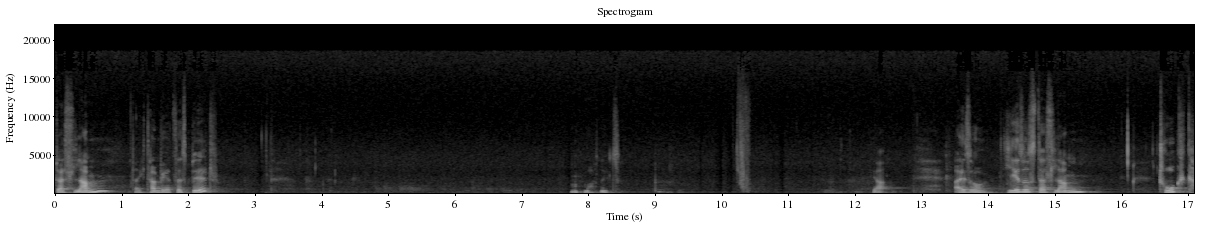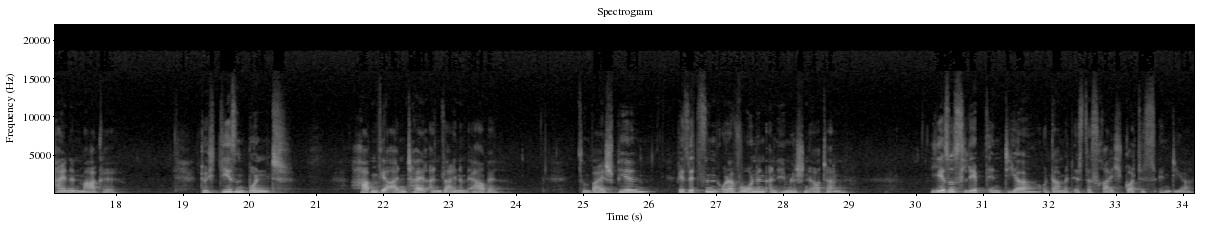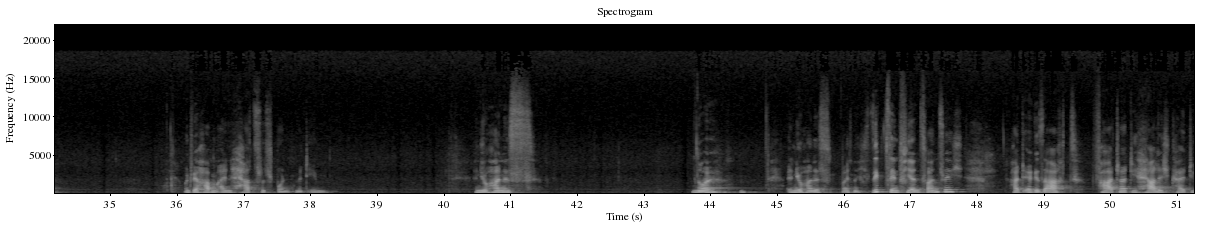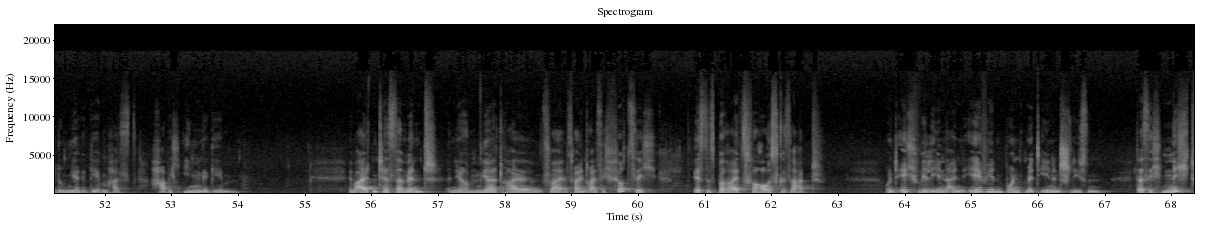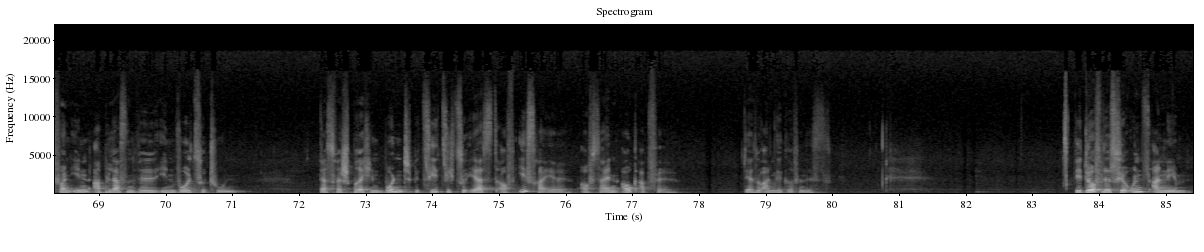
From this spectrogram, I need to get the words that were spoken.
das Lamm, vielleicht haben wir jetzt das Bild, Hm, macht nichts. Ja, also Jesus, das Lamm, trug keinen Makel. Durch diesen Bund haben wir Anteil an seinem Erbe. Zum Beispiel, wir sitzen oder wohnen an himmlischen Örtern. Jesus lebt in dir und damit ist das Reich Gottes in dir und wir haben einen Herzensbund mit ihm. In Johannes 9, in Johannes, weiß nicht, 17, 24 hat er gesagt, Vater, die Herrlichkeit, die du mir gegeben hast, habe ich ihnen gegeben. Im Alten Testament, in Jeremia 32, 40, ist es bereits vorausgesagt, und ich will ihnen einen ewigen Bund mit ihnen schließen, dass ich nicht von ihnen ablassen will, ihnen wohlzutun. Das Versprechen Bund bezieht sich zuerst auf Israel, auf seinen Augapfel, der so angegriffen ist. Wir dürfen es für uns annehmen,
